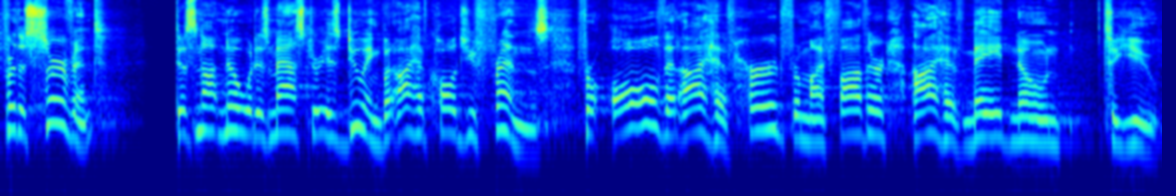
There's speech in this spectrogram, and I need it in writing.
for the servant does not know what his master is doing, but I have called you friends. For all that I have heard from my Father, I have made known to you.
